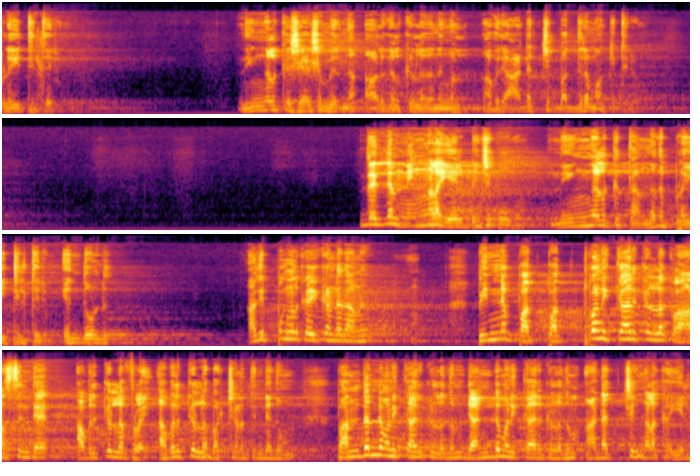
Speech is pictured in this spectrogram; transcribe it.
പ്ലേറ്റിൽ തരും. നിങ്ങൾക്ക് ശേഷം വരുന്ന ആളുകൾക്കുള്ളത് നിങ്ങൾ അവരെ അടച്ച് ഭദ്രമാക്കി തരും. ഇതെല്ലാം നിങ്ങളെ ഏൽപ്പിച്ച് പോകും. നിങ്ങൾക്ക് തന്നത് പ്ലേറ്റിൽ തരും. എന്തുകൊണ്ട്? അതിപ്പോൾ നിങ്ങൾ കഴിക്കേണ്ടതാണ്. പിന്നെ പത്ത് പത്ത് മണിക്കാർക്കുള്ള ക്ലാസ്സിന്റെ അവർക്കുള്ള ഫ്ലൈ അവർക്കുള്ള ഭക്ഷണത്തിന്റെതും പന്ത്രണ്ട് മണിക്കാർക്കുള്ളതും രണ്ട് മണിക്കാർക്കുള്ളതും അടച്ച് നിങ്ങളെ കയ്യിൽ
